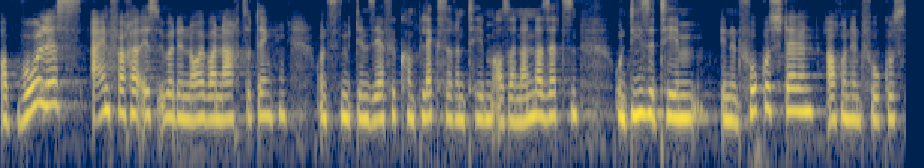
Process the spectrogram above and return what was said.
obwohl es einfacher ist, über den Neubau nachzudenken, uns mit den sehr viel komplexeren Themen auseinandersetzen und diese Themen in den Fokus stellen, auch in den Fokus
